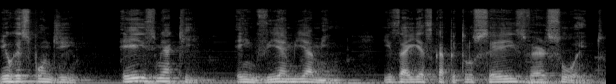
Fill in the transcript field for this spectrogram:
Eu respondi: Eis-me aqui, envia-me a mim. Isaías capítulo 6, verso 8.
